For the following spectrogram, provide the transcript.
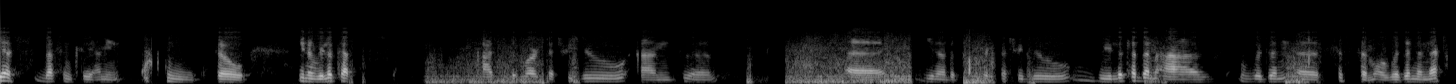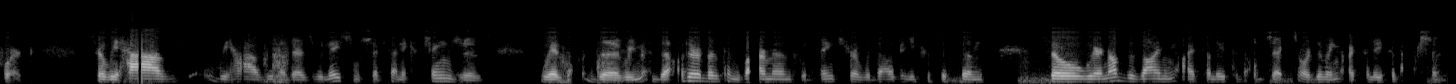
Yes, definitely. I mean, so you know, we look at at the work that we do and uh, uh, you know the projects that we do. We look at them as within a system or within a network. So we have we have you know there's relationships and exchanges with the the other built environment, with nature, with the other ecosystems. So we're not designing isolated objects or doing isolated actions.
